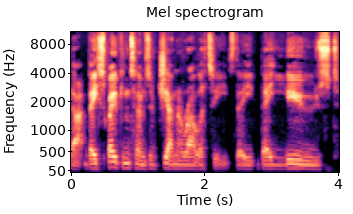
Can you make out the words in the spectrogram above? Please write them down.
that. They spoke in terms of generalities. They they used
